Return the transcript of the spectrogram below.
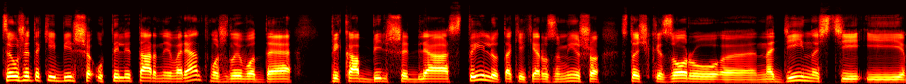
Це вже такий більше утилітарний варіант, можливо, де пікап більше для стилю, так як я розумію, що з точки зору е, надійності і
